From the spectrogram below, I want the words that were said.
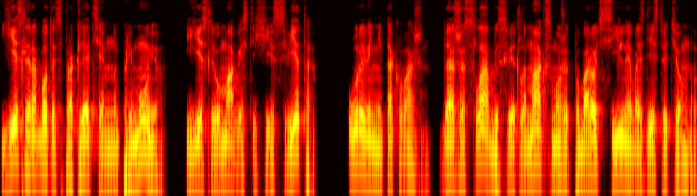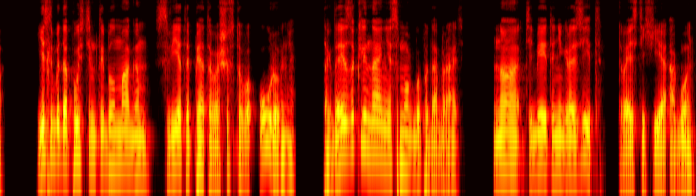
если работать с проклятием напрямую, и если у мага стихии света, уровень не так важен. Даже слабый светлый маг сможет побороть сильное воздействие темного. Если бы, допустим, ты был магом света пятого-шестого уровня, тогда и заклинание смог бы подобрать. Но тебе это не грозит, твоя стихия огонь.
